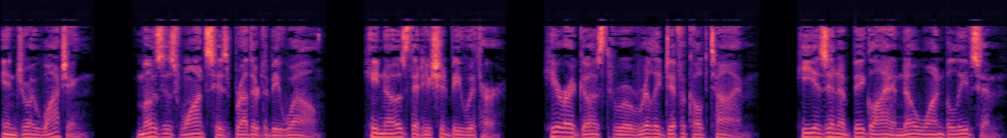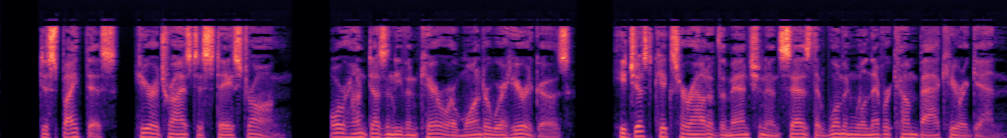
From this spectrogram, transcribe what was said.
Enjoy watching. Moses wants his brother to be well. He knows that he should be with her. Hira goes through a really difficult time. He is in a big lie and no one believes him. Despite this, Hira tries to stay strong. Orhun doesn't even care or wonder where Hira goes. He just kicks her out of the mansion and says that woman will never come back here again.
